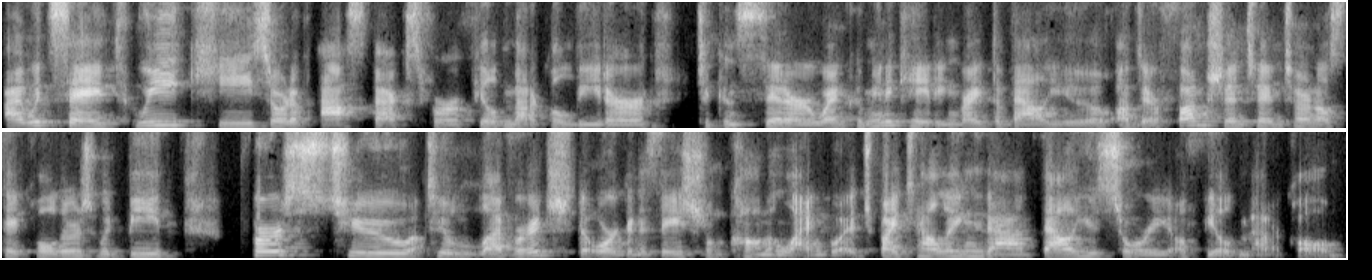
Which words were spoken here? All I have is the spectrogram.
I would say three key sort of aspects for a field medical leader to consider when communicating, right, the value of their function to internal stakeholders would be First, to, to leverage the organizational common language by telling that value story of field medical.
